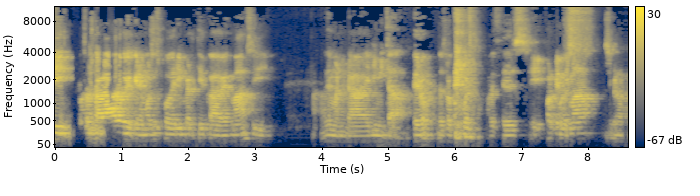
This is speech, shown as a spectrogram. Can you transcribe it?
Sí, nosotros ahora lo que queremos es poder invertir cada vez más y de manera ilimitada, pero es lo que cuesta. A veces. Sí, porque pues, encima.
